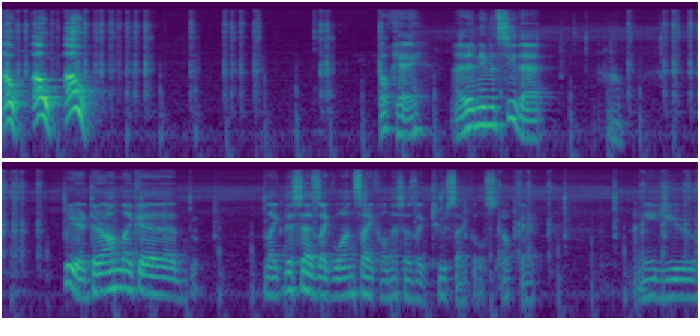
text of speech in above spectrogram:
Oh, oh, oh! Okay, I didn't even see that. Oh. Weird, they're on like a... Like this has like one cycle and this has like two cycles. Okay. I need you...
